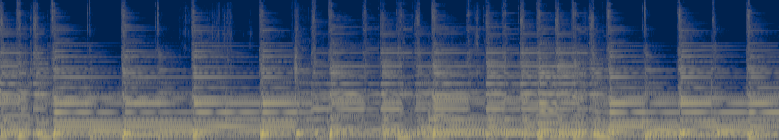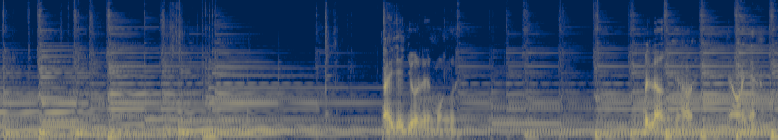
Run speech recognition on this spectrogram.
đây giấy dừa đây mọi người. Bé lớn thì thôi nhỏ nha.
